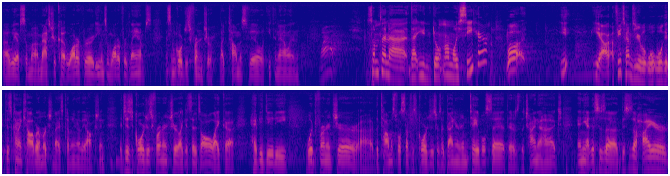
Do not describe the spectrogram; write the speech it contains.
Uh, we have some uh, master cut Waterford, even some Waterford lamps, and some gorgeous furniture like Thomasville, Ethan Allen. Wow. Something uh, that you don't normally see here? Well, y- yeah, a few times a year we'll, we'll get this kind of caliber of merchandise coming into the auction. It's just gorgeous furniture. Like I said, it's all like uh, heavy duty wood furniture. Uh, the Thomasville stuff is gorgeous. There's a dining room table set. There's the china hutch, and yeah, this is a this is a higher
